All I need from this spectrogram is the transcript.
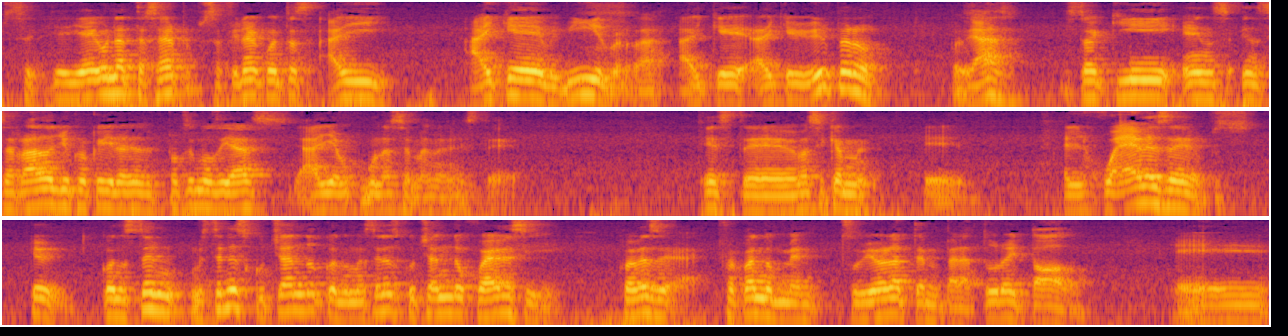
se- que llegue una tercera, pero pues al final de cuentas hay, hay que vivir, ¿verdad? Hay que, hay que vivir, pero pues ya estoy aquí en- encerrado, yo creo que en los próximos días, ya llevo como una semana, este, este, básicamente, eh, el jueves, eh, pues, cuando estén, me estén escuchando, cuando me estén escuchando jueves y jueves eh, fue cuando me subió la temperatura y todo. Eh,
